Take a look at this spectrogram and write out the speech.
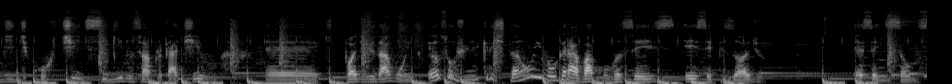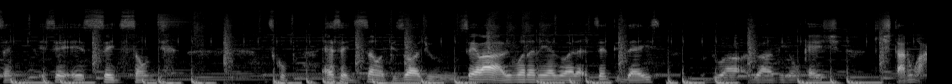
de, de curtir, de seguir no seu aplicativo, é, que pode ajudar muito. Eu sou o Júnior Cristão e vou gravar com vocês esse episódio essa edição do esse, essa edição de, desculpa, essa edição, episódio, sei lá, me bananei agora, 110 do, do Amigão Cast, que está no ar.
